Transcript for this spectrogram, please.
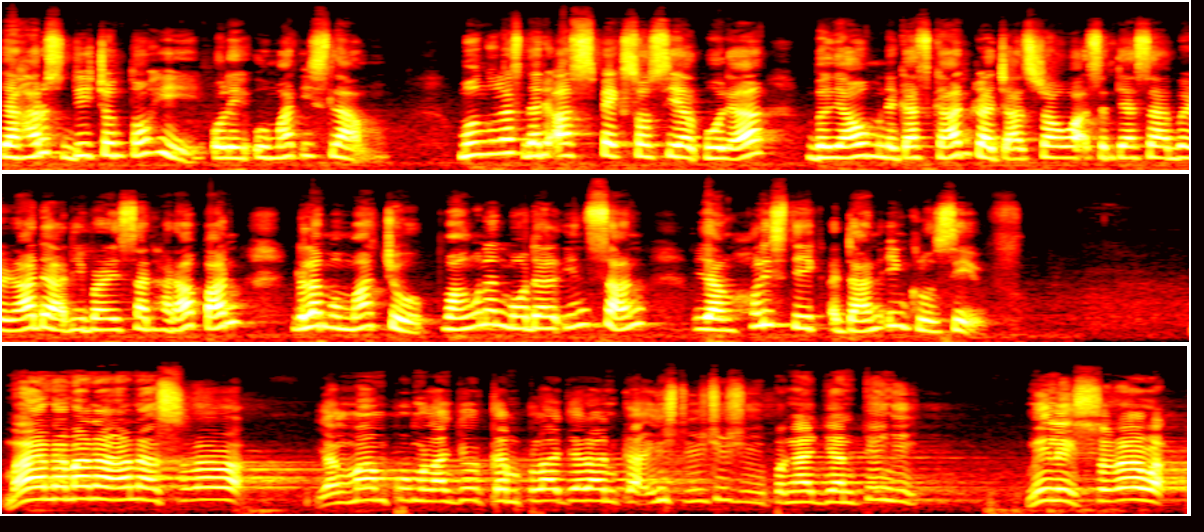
yang harus dicontohi oleh umat Islam. Mengulas dari aspek sosial pula, beliau menegaskan kerajaan Sarawak sentiasa berada di barisan harapan dalam memacu pembangunan modal insan yang holistik dan inklusif. Mana-mana anak Sarawak yang mampu melanjutkan pelajaran ke institusi pengajian tinggi milik Sarawak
